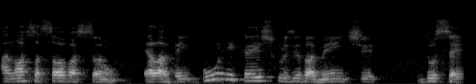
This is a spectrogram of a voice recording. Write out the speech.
a nossa salvação, ela vem única e exclusivamente do Senhor.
